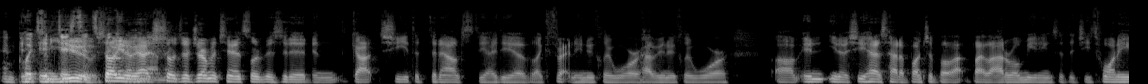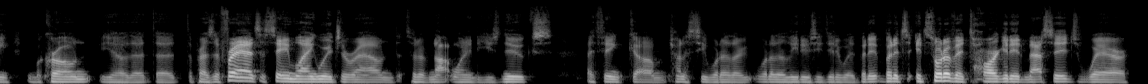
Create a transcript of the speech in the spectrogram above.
And put some in EU. distance. So you know, had, so the German chancellor visited and got Xi to denounce the idea of like threatening nuclear war, having a nuclear war. Um, and you know, Xi has had a bunch of bilateral meetings at the G20. Macron, you know, the the the president of France, the same language around sort of not wanting to use nukes. I think um, trying to see what other what other leaders he did it with, but it but it's it's sort of a targeted message where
